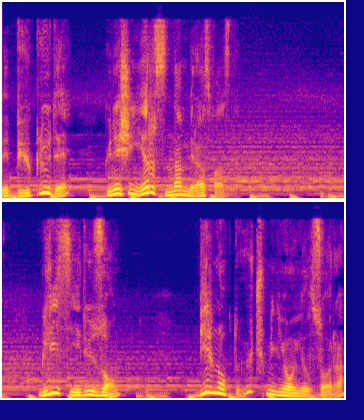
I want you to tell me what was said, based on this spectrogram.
ve büyüklüğü de Güneş'in yarısından biraz fazla. Gliese 710 1.3 milyon yıl sonra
